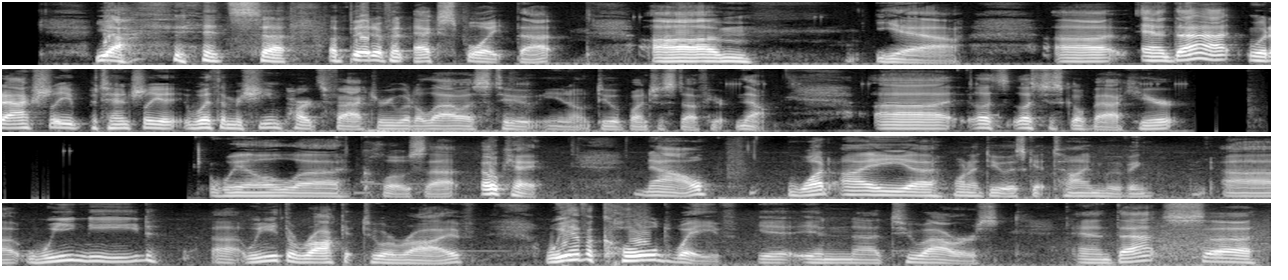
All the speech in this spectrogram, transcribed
Yeah, it's uh, a bit of an exploit that. Um, yeah. Uh, and that would actually potentially, with a machine parts factory, would allow us to, you know, do a bunch of stuff here. Now, uh, let's let's just go back here. We'll uh, close that. Okay. Now, what I uh, want to do is get time moving. Uh, we need uh, we need the rocket to arrive. We have a cold wave in, uh, two hours, and that's uh,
